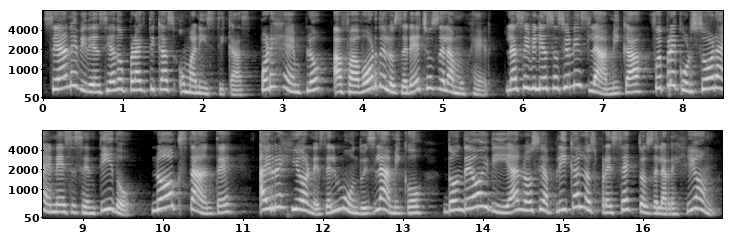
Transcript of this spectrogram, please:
se han evidenciado prácticas humanísticas, por ejemplo, a favor de los derechos de la mujer. La civilización islámica fue precursora en ese sentido. No obstante, hay regiones del mundo islámico donde hoy día no se aplican los preceptos de la región,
